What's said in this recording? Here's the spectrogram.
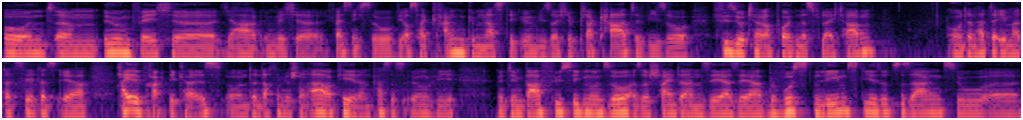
Und ähm, irgendwelche, ja, irgendwelche, ich weiß nicht, so wie aus der Krankengymnastik, irgendwie solche Plakate, wie so Physiotherapeuten das vielleicht haben. Und dann hat er eben halt erzählt, dass er Heilpraktiker ist. Und dann dachte ich mir schon, ah, okay, dann passt es irgendwie mit dem Barfüßigen und so. Also scheint er einen sehr, sehr bewussten Lebensstil sozusagen zu, äh,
